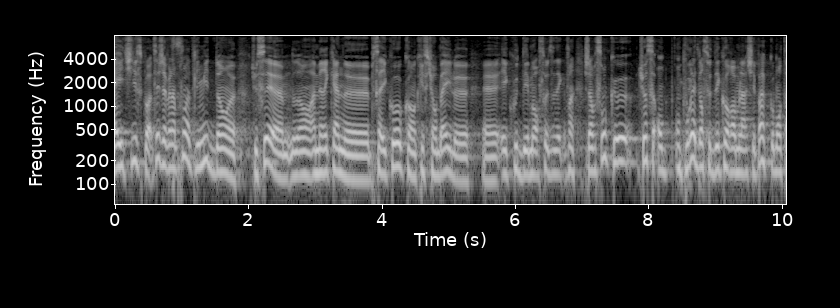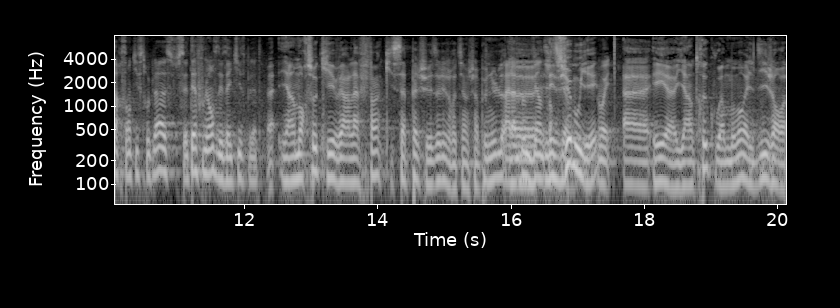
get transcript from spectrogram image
80s quoi. Tu sais, j'avais l'impression d'être limite dans, euh, tu sais, euh, dans American euh, Psycho quand Christian Bale écoute des morceaux. des Enfin, j'ai l'impression que, tu vois, ça- on, on pourrait être dans ce décorum-là. Je sais pas comment t'as ressenti ce truc-là, cette influence des 80s peut-être. Euh, Il y a un morceau qui est vers la fin qui s'appelle, je suis désolé, je retiens, je suis un peu nul. Ah, l'album vient de Les sortir. yeux mouillés. Oui. Euh, et il y a un truc où à un moment elle dit genre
